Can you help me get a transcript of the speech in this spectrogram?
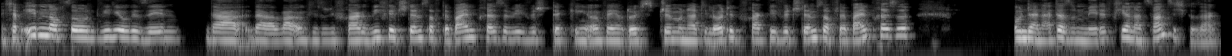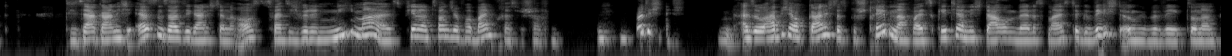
Ich habe eben noch so ein Video gesehen, da, da war irgendwie so die Frage, wie viel stemmst du auf der Beinpresse, wie viel der ging irgendwer durchs Gym und hat die Leute gefragt, wie viel stemmst du auf der Beinpresse? Und dann hat da so ein Mädel 420 gesagt. Die sah gar nicht, erstens sah sie gar nicht danach aus, zweitens, ich würde niemals 420 auf der Beinpresse schaffen. Mhm. Würde ich nicht. Also habe ich auch gar nicht das Bestreben nach, weil es geht ja nicht darum, wer das meiste Gewicht irgendwie bewegt, sondern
